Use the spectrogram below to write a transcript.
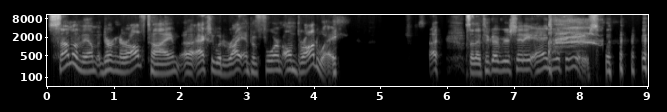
some of them during their off time uh, actually would write and perform on Broadway. so, so they took over your city and your theaters.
